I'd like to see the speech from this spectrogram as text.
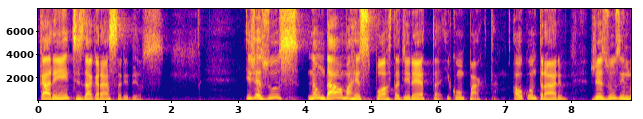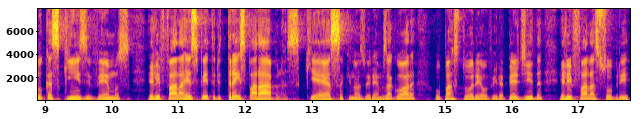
carentes da graça de Deus. E Jesus não dá uma resposta direta e compacta. Ao contrário, Jesus, em Lucas 15, vemos ele fala a respeito de três parábolas, que é essa que nós veremos agora, o pastor e a ovelha perdida. Ele fala sobre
